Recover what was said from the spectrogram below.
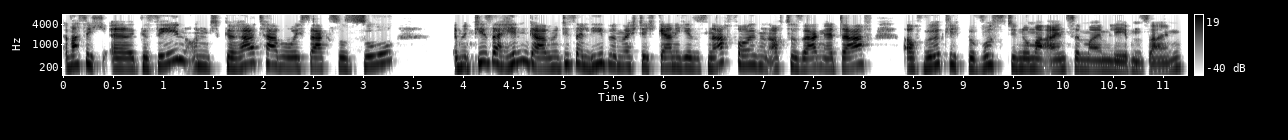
was ich äh, gesehen und gehört habe, wo ich sage, so, so mit dieser Hingabe, mit dieser Liebe möchte ich gerne Jesus nachfolgen und auch zu sagen, er darf auch wirklich bewusst die Nummer eins in meinem Leben sein,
